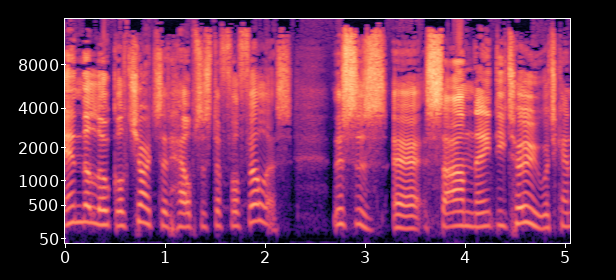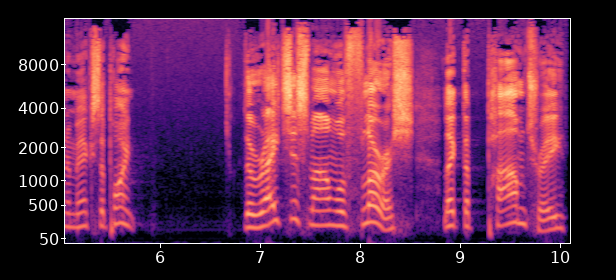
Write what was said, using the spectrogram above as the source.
in the local church that helps us to fulfill this. This is uh, Psalm 92, which kind of makes the point. The righteous man will flourish like the palm tree,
